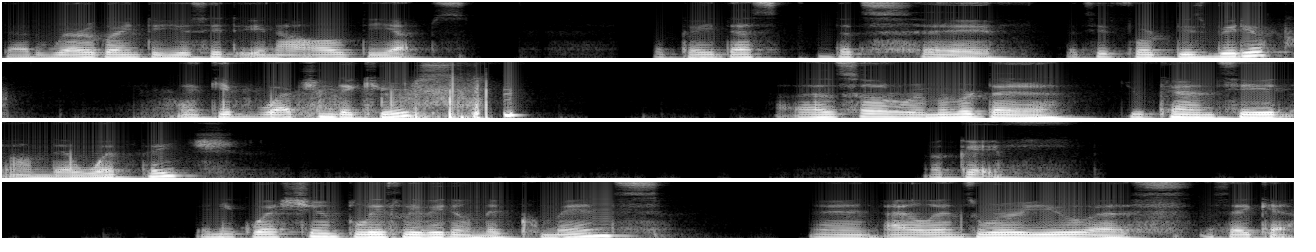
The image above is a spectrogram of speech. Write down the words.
that we are going to use it in all the apps. Okay that's that's uh, that's it for this video. And keep watching the cures also remember that you can see it on the web page okay any question, please leave it on the comments and I'll answer you as, as I can.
